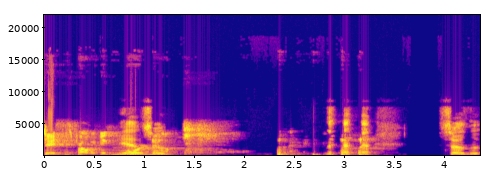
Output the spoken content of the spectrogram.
Jason's probably getting Yeah, bored so- now. So the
